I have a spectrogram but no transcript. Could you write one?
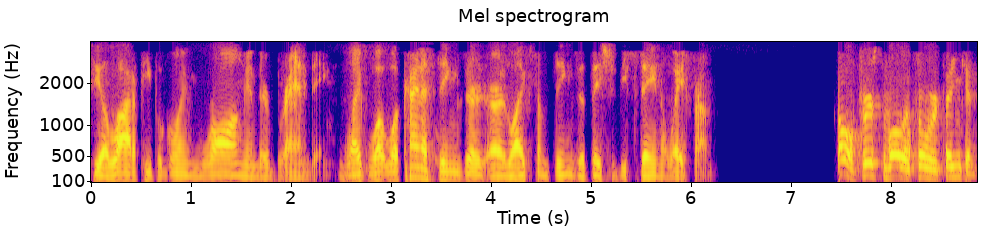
see a lot of people going wrong in their branding? Like what what kind of things are are like some things that they should be staying away from? Oh, first of all, it's overthinking.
